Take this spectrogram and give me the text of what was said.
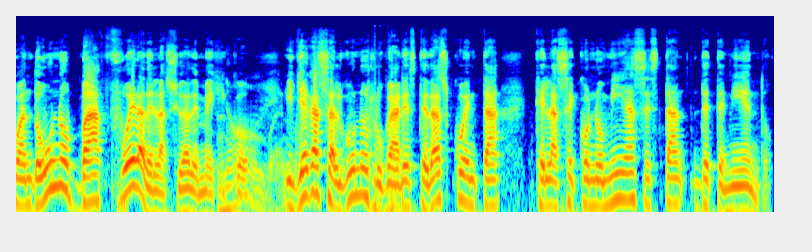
cuando uno va fuera de la Ciudad de México no, bueno. y llegas a algunos lugares, te das cuenta que las economías se están deteniendo.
